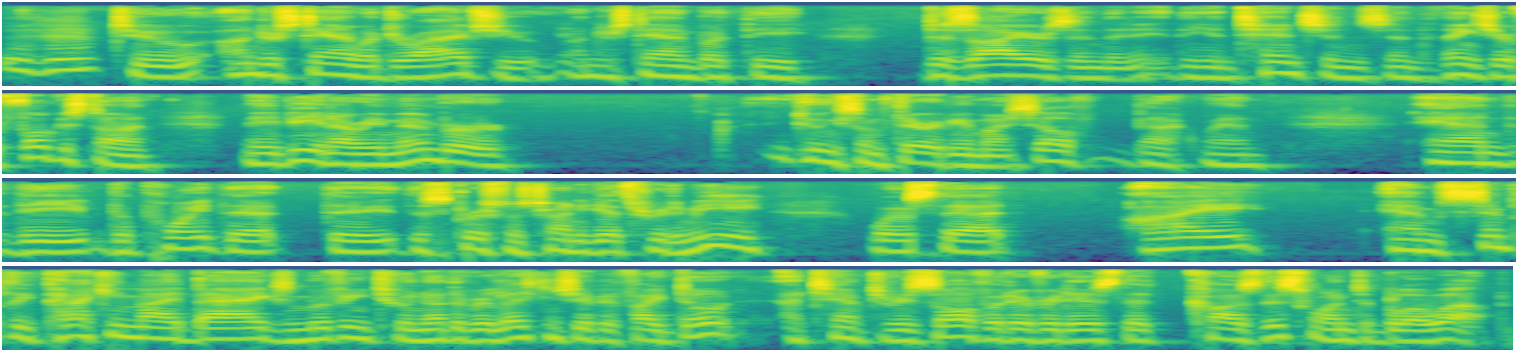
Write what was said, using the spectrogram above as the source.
mm-hmm. to understand what drives you, understand what the desires and the, the intentions and the things you're focused on may be. And I remember doing some therapy myself back when, and the the point that the, this person was trying to get through to me was that I am simply packing my bags, moving to another relationship if I don't attempt to resolve whatever it is that caused this one to blow up.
